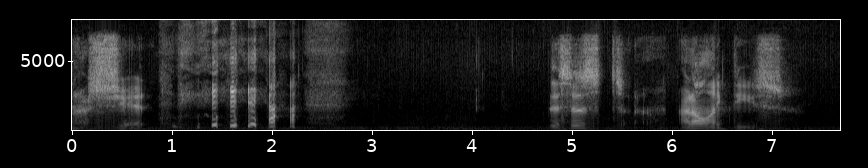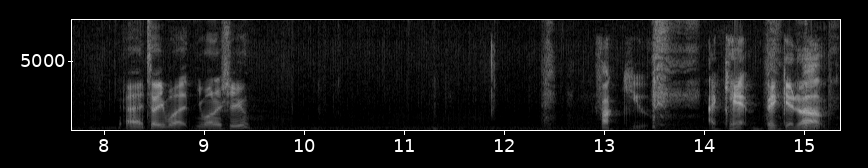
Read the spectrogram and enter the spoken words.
Oh shit. This is. I don't like these. Uh, I tell you what, you want a shoe? Fuck you. I can't pick it up.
